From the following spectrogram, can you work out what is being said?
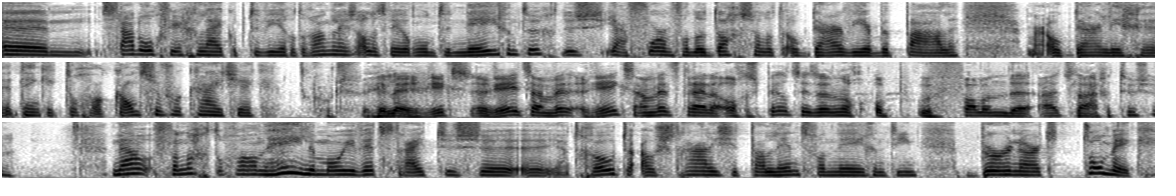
Um, staan ongeveer gelijk op de wereldranglijst, alle twee rond de 90. Dus ja, vorm van de dag zal het ook daar weer bepalen. Maar ook daar liggen denk ik toch wel kansen voor Krajcek. Goed, hele reeks, reeks, aan, reeks aan wedstrijden al gespeeld. Zitten er nog opvallende uitslagen tussen? Nou, vannacht toch wel een hele mooie wedstrijd tussen ja, het grote Australische talent van 19, Bernard Tomic.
